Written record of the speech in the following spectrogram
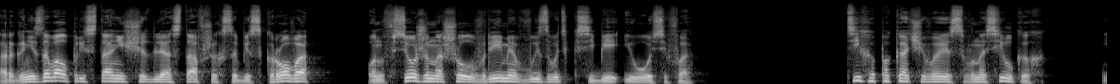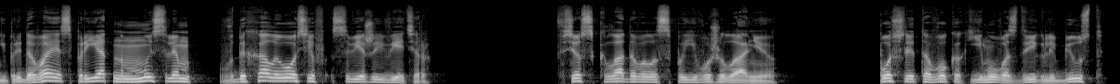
организовал пристанище для оставшихся без крова, он все же нашел время вызвать к себе Иосифа. Тихо покачиваясь в носилках и предаваясь приятным мыслям, вдыхал Иосиф свежий ветер. Все складывалось по его желанию. После того, как ему воздвигли бюст,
